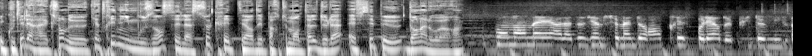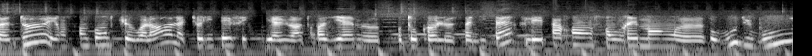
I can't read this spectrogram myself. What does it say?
Écoutez les réactions de Catherine Limousin, c'est la secrétaire départementale de la FCPE dans la Loire. On en est à la deuxième semaine de rentrée scolaire depuis 2022 et on se rend compte que voilà, l'actualité fait qu'il y a eu un troisième euh, protocole sanitaire. Les parents sont vraiment euh, au bout du bout.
